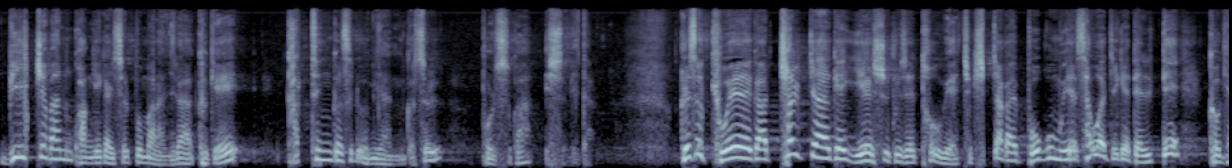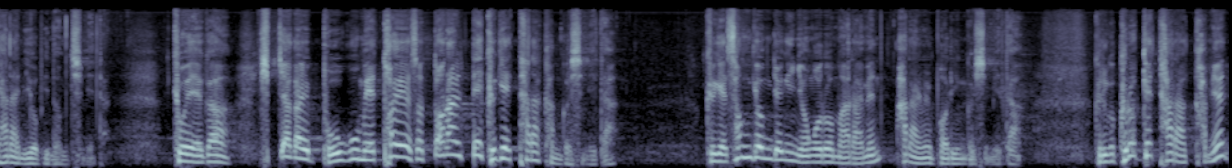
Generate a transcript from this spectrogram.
밀접한 관계가 있을 뿐만 아니라 그게 같은 것을 의미하는 것을 볼 수가 있습니다. 그래서 교회가 철저하게 예수 그리스도의 터 위에 즉 십자가의 복음 위에 세워지게 될 때 거기 하나님의 유업이 넘칩니다. 교회가 십자가의 복음의 터에서 떠날 때 그게 타락한 것입니다. 그게 성경적인 용어로 말하면 하나님을 버린 것입니다. 그리고 그렇게 타락하면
